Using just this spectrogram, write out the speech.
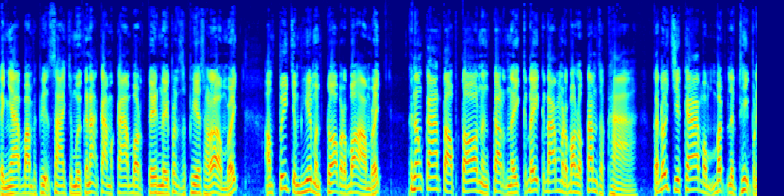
កញ្ញាបានពិភាក្សាជាមួយគណៈកម្មការបរទេសនៃប្រសិទ្ធិសហរដ្ឋអាមេរិកអំពីជំហានបន្ទាប់របស់អាមេរិកក្នុងការតបតនឹងករណីក្តីក្តាំរបស់លោកកម្មសខាក៏ដូចជាការបំបិតលទ្ធិប្រ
